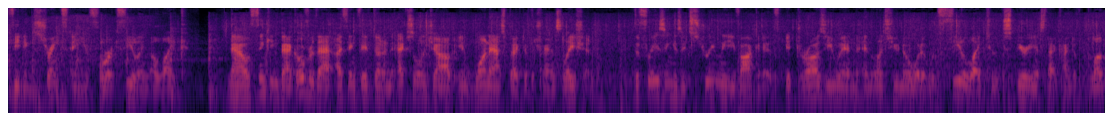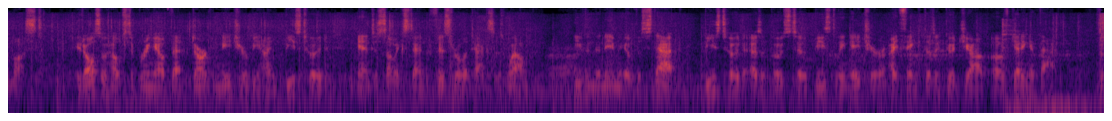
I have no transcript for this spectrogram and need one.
feeding strength and euphoric feeling alike. Now, thinking back over that, I think they've done an excellent job in one aspect of the translation. The phrasing is extremely evocative. It draws you in and lets you know what it would feel like to experience that kind of bloodlust. It also helps to bring out that dark nature behind beasthood, and to some extent, visceral attacks as well even the naming of the stat, beasthood, as opposed to beastly nature, I think does a good job of getting at that. The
